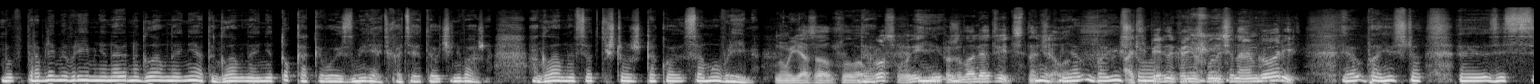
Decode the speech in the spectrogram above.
ну, в проблеме времени, наверное, главное не это. Главное не то, как его измерять, хотя это очень важно. А главное все-таки, что же такое само время. Ну, я задал этот Да. вопрос, вы И- не пожелали ответить Нет, сначала. я боюсь, а что- теперь, наконец, мы начинаем говорить. Я боюсь, что э, здесь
